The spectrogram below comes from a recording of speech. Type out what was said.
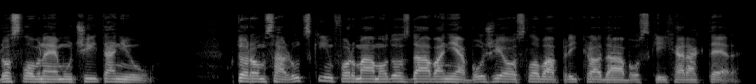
doslovnému čítaniu – ktorom sa ľudským formám odozdávania Božieho slova prikladá boský charakter.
